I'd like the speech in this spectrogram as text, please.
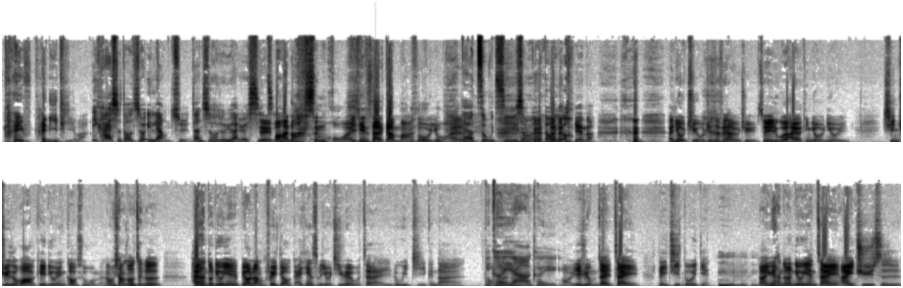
太太立体了吧？一开始都只有一两句，但之后就越来越细。对，包含到生活啊，一天是在干嘛 都有，还有祖籍什么的都有。天哪，很有趣，我觉得非常有趣。所以如果还有听友你有兴趣的话，可以留言告诉我们。那我想说这个。还有很多留言，就不要浪费掉。改天是不是有机会我再来录一集跟大家？你可以啊，可以。哦，也许我们再再累积多一点。嗯嗯嗯。啊，因为很多人留言在 IG 是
